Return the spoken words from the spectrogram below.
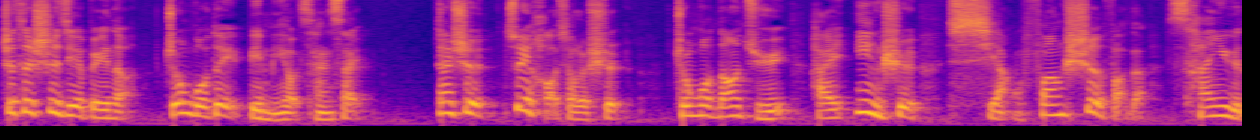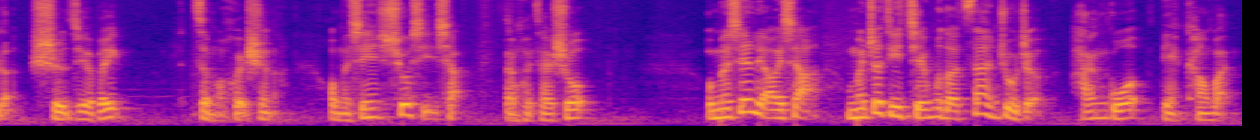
这次世界杯呢，中国队并没有参赛，但是最好笑的是，中共当局还硬是想方设法的参与了世界杯，怎么回事呢？我们先休息一下，等会再说。我们先聊一下我们这期节目的赞助者——韩国扁康丸。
